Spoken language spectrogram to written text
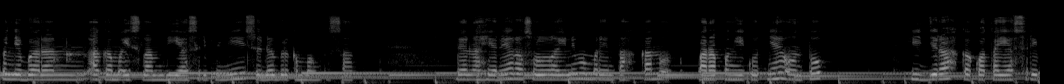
penyebaran agama Islam di Yasrib ini sudah berkembang pesat. Dan akhirnya Rasulullah ini memerintahkan para pengikutnya untuk hijrah ke kota Yasrib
